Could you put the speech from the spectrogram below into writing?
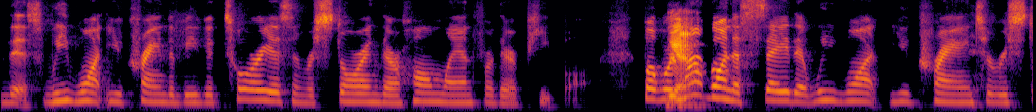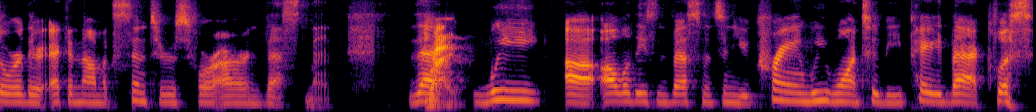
this we want Ukraine to be victorious in restoring their homeland for their people. But we're yeah. not going to say that we want Ukraine to restore their economic centers for our investment. That right. we, uh, all of these investments in Ukraine, we want to be paid back. Plus,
